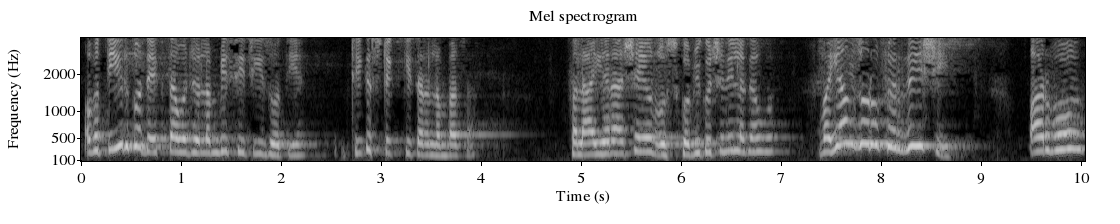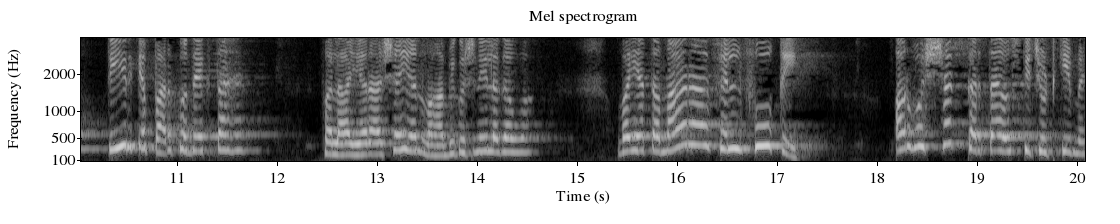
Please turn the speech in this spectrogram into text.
اور وہ تیر کو دیکھتا وہ جو لمبی سی چیز ہوتی ہے۔ ٹھیک ہے اسٹک کی طرح لمبا سا۔ فلا راشے اور اس کو بھی کچھ نہیں لگا ہوا۔ وہ ضرور پھر ریشی اور وہ تیر کے پر کو دیکھتا ہے۔ فلا راشن وہاں بھی کچھ نہیں لگا ہوا۔ وہ یا تمارا فلفوقی اور وہ شک کرتا ہے اس کی چٹکی میں۔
